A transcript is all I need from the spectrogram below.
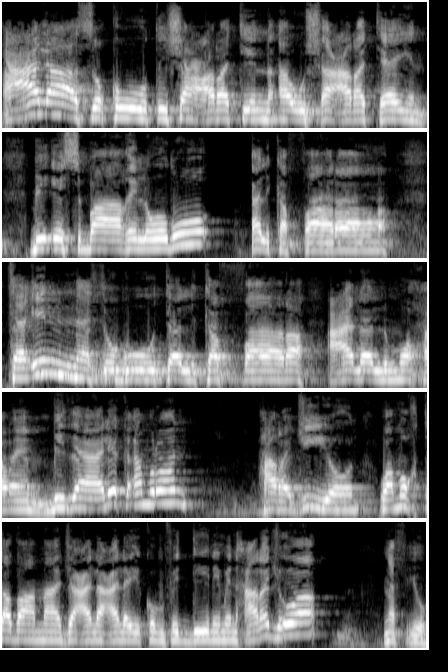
على سقوط شعرة أو شعرتين بإسباغ الوضوء الكفارة. فإن ثبوت الكفارة على المحرم بذلك أمر حرجي ومقتضى ما جعل عليكم في الدين من حرج هو نفيه.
